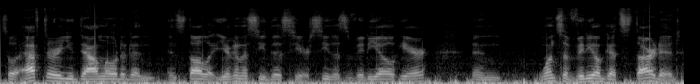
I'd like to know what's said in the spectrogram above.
so after you download it and install it, you're gonna see this here. See this video here. Then once a video gets started,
